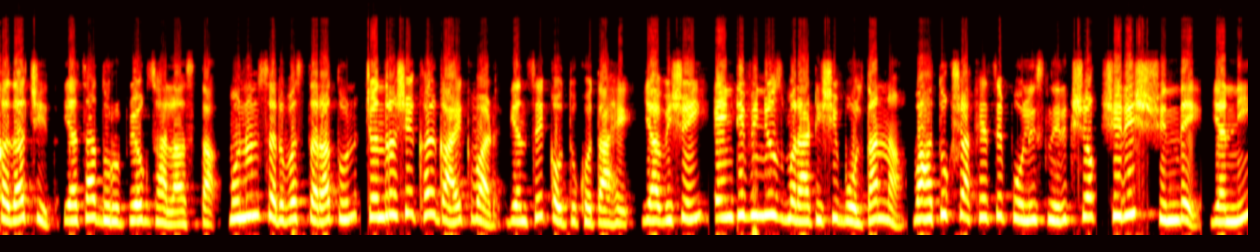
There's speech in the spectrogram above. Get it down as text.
कदाचित याचा दुरुपयोग झाला असता. म्हणून सर्व स्तरातून चंद्रशेखर गायकवाड यांचे कौतुक होत आहे. याविषयी एनटीव्ही न्यूज मराठीशी बोलताना वाहतूक शाखेचे पोलीस निरीक्षक शिरीष शिंदे यांनी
